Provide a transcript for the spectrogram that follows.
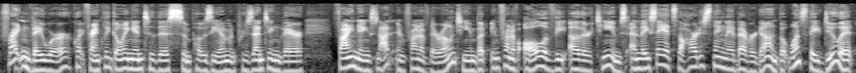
frightened they were, quite frankly, going into this symposium and presenting their findings, not in front of their own team, but in front of all of the other teams. And they say it's the hardest thing they've ever done. But once they do it,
